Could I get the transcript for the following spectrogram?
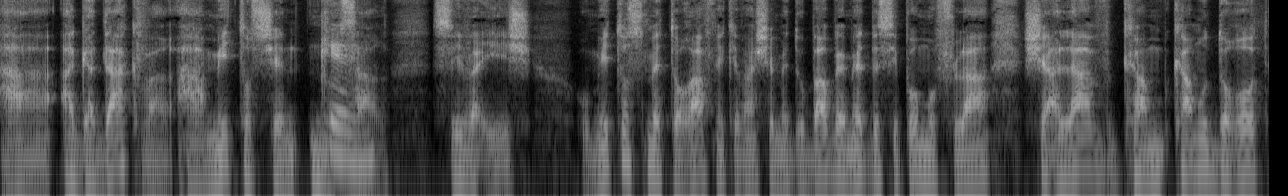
שהאגדה כבר, המיתוס שנוצר כן. סביב האיש, הוא מיתוס מטורף מכיוון שמדובר באמת בסיפור מופלא שעליו קם, קמו דורות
